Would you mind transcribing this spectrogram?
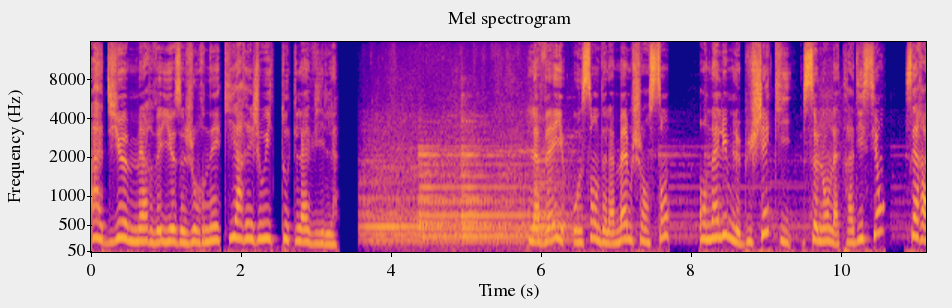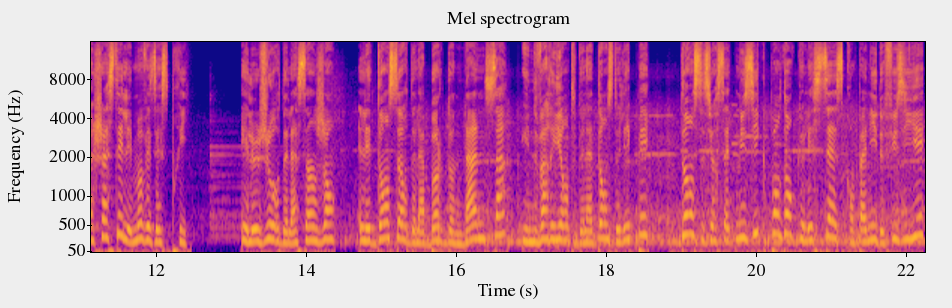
Adieu, merveilleuse journée qui a réjoui toute la ville. La veille, au son de la même chanson, on allume le bûcher qui, selon la tradition, sert à chasser les mauvais esprits. Et le jour de la Saint-Jean, les danseurs de la Bordondanza, une variante de la danse de l'épée, dansent sur cette musique pendant que les 16 compagnies de fusillés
